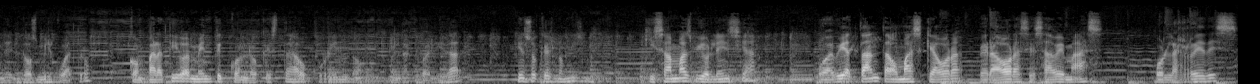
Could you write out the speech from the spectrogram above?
en el 2004, comparativamente con lo que está ocurriendo en la actualidad, pienso que es lo mismo. Quizá más violencia, o había tanta o más que ahora, pero ahora se sabe más por las redes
